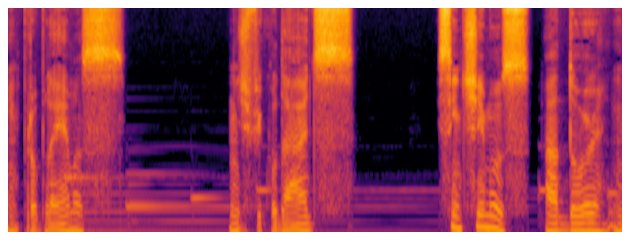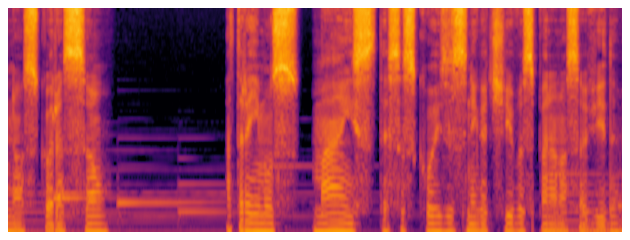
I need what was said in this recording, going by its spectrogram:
em problemas, em dificuldades, sentimos a dor em nosso coração, atraímos mais dessas coisas negativas para a nossa vida.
